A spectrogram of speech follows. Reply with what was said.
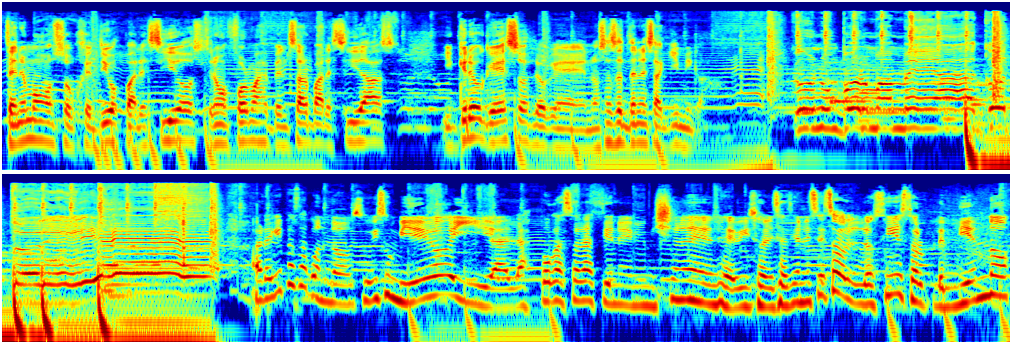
tenemos objetivos parecidos, tenemos formas de pensar parecidas, y creo que eso es lo que nos hace tener esa química. Ahora, ¿qué pasa cuando subís un video y a las pocas horas tiene millones de visualizaciones? ¿Eso lo sigue sorprendiendo?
